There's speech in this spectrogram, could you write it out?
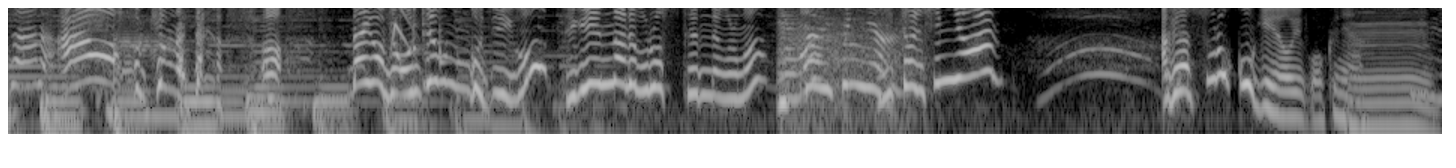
사랑 아우 기억났다. 어, 나 이거 언제 부른 거지 이거? 되게 옛날에 불렀을 텐데 그러면? 2010년. 2010년? 아 그냥 수록곡이에요 이거 그냥. 음.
